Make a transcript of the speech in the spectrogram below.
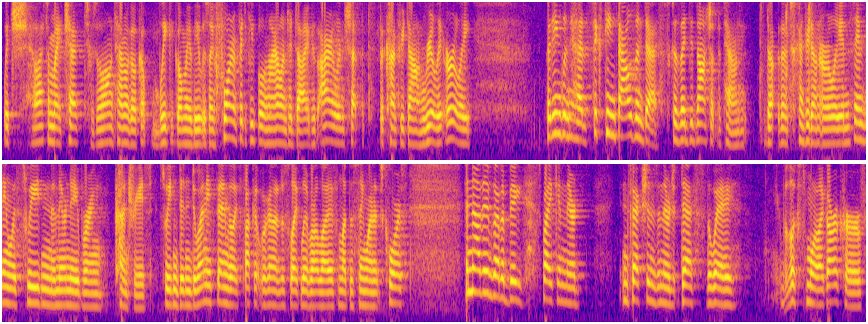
which last time I checked was a long time ago, a couple week ago maybe, it was like 450 people in Ireland had died because Ireland shut the country down really early. But England had 16,000 deaths because they did not shut the town, the country down early. And the same thing with Sweden and their neighboring countries. Sweden didn't do anything. They're like, fuck it, we're gonna just like live our life and let this thing run its course. And now they've got a big spike in their infections and their deaths the way it looks more like our curve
